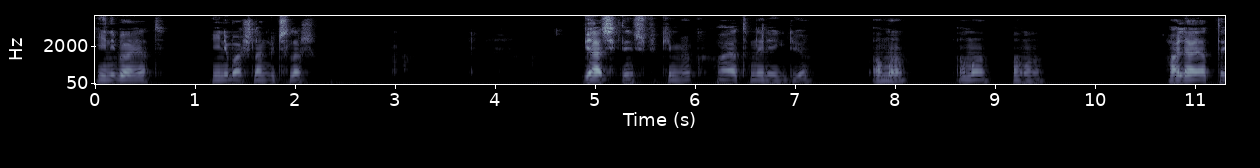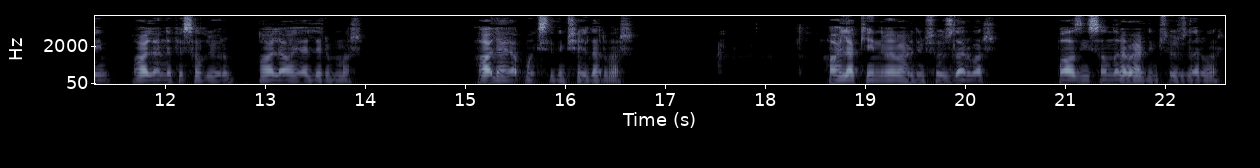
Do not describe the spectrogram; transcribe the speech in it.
Yeni bir hayat. Yeni başlangıçlar. Gerçekten hiç fikrim yok. Hayatım nereye gidiyor. Ama ama ama hala hayattayım. Hala nefes alıyorum. Hala hayallerim var. Hala yapmak istediğim şeyler var. Hala kendime verdiğim sözler var. Bazı insanlara verdiğim sözler var.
